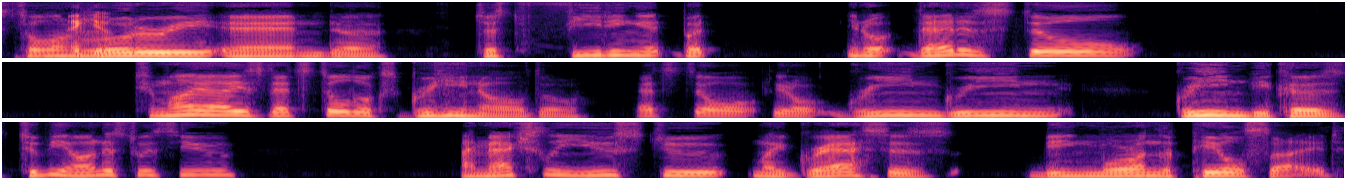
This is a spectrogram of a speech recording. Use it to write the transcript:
still on Thank you. rotary and uh, just feeding it, but you know that is still, to my eyes, that still looks green. Although that's still you know green, green, green. Because to be honest with you, I'm actually used to my grasses being more on the pale side.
